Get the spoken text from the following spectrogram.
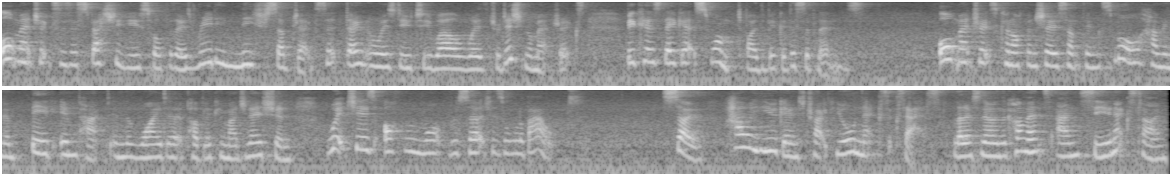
Altmetrics is especially useful for those really niche subjects that don't always do too well with traditional metrics because they get swamped by the bigger disciplines. Altmetrics can often show something small having a big impact in the wider public imagination, which is often what research is all about. So, how are you going to track your next success? Let us know in the comments and see you next time.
